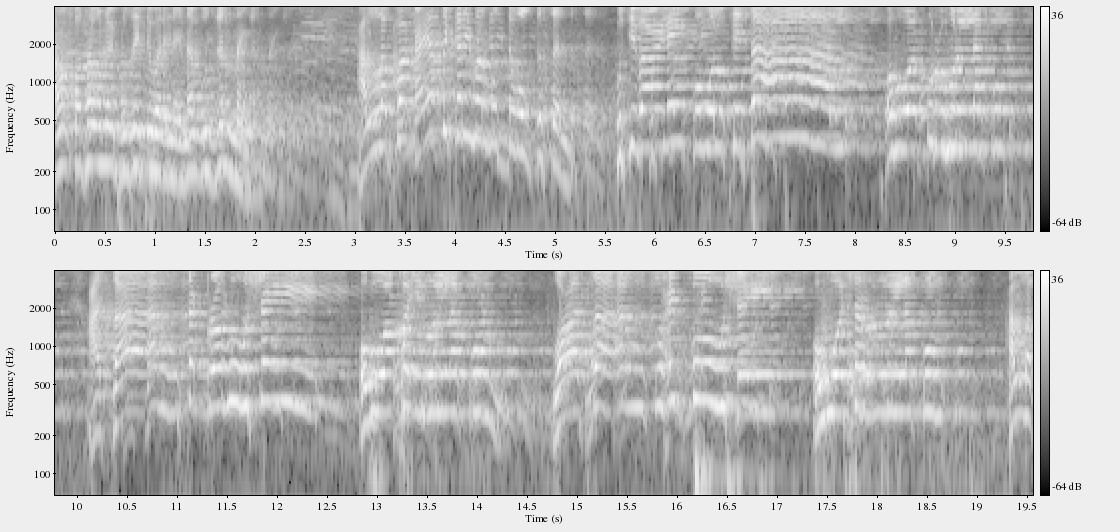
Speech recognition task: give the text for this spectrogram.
আমার কথা মনে হয় বুঝাইতে পারি নাই, না বুঝছেন নাই? আল্লাহ পাক আয়াতে কারিমার মধ্যে বলতেছেন, কুতিবা আলাইকুমুল কিতাল, ওয়া হুয়া কুরহুল লাকুম, আসা আন তাকরাহু শাই ওয়া হুয়া খায়রুল লাকুম, ওয়া আসা আন তুহিব্বু শাই ওয়া হুয়া শাররুল লাকুম আল্লাহ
